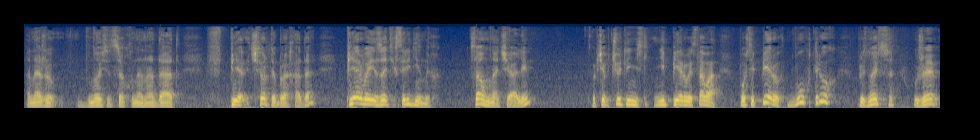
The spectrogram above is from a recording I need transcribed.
она же вносится хунанадат в пер... четвертая браха, да? Первая из этих срединных. В самом начале, вообще чуть ли не первые слова, после первых двух-трех произносится уже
